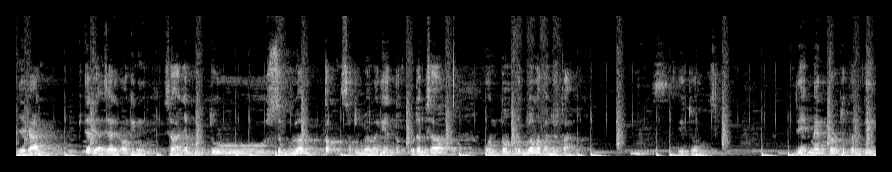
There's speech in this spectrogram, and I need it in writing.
Ya kan? Kita diajarin oh gini saya hanya butuh sebulan tek satu bulan lagi tek, udah bisa untung per bulan 8 juta. Itu. Jadi mentor itu penting.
